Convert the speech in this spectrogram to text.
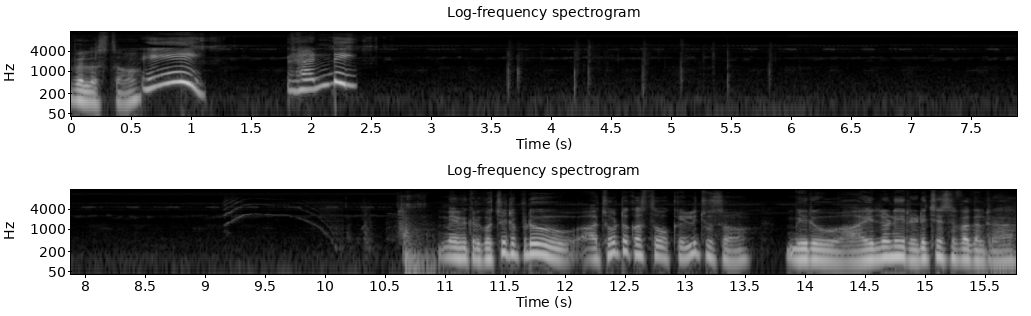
వెళ్ళొస్తాం. ఏయ్! రండి. మేము ఇక్కడికి వచ్చేటప్పుడు ఆ చోట కాస్త ఒక ఇల్లు చూసాం. మీరు ఆ ఇల్లుని రెడీ చేసి ఇవ్వగలరా?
